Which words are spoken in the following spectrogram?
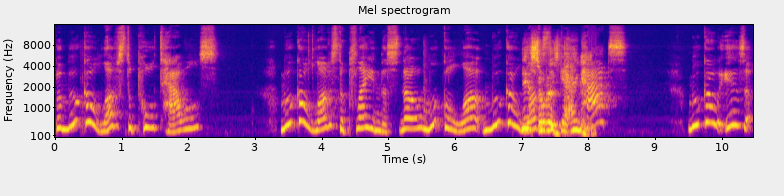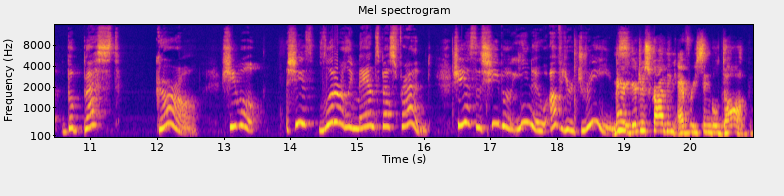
But Muco loves to pull towels. Muco loves to play in the snow. Muco lo- Muco Yeah, loves so to get Penny. hats. Muco is the best girl. She will She is literally man's best friend. She is the Shiba Inu of your dreams. Mary, you're describing every single dog.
